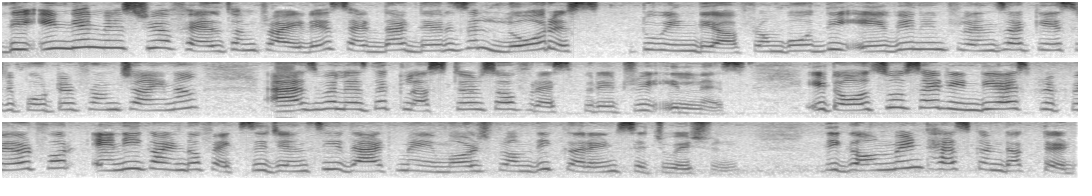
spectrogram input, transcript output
The Indian Ministry of Health on Friday said that there is a low risk to India from both the avian influenza case reported from China as well as the clusters of respiratory illness. It also said India is prepared for any kind of exigency that may emerge from the current situation. The government has conducted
